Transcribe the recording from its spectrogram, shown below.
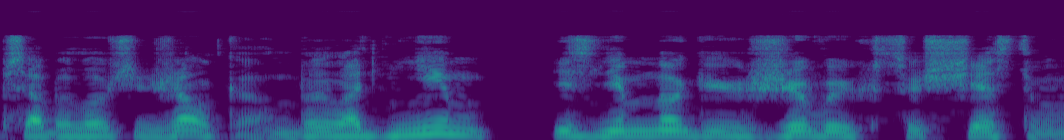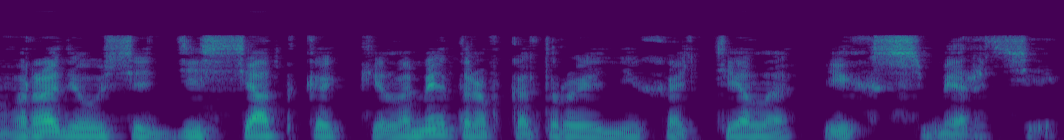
Пса было очень жалко, он был одним из немногих живых существ в радиусе десятка километров, которое не хотело их смерти.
